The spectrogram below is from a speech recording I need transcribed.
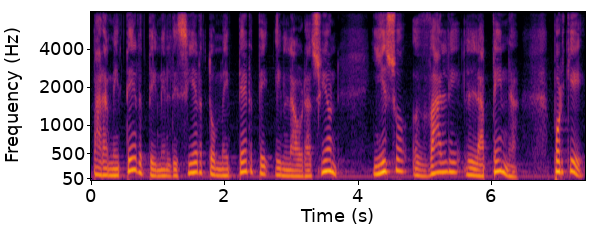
para meterte en el desierto, meterte en la oración. Y eso vale la pena. ¿Por qué?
